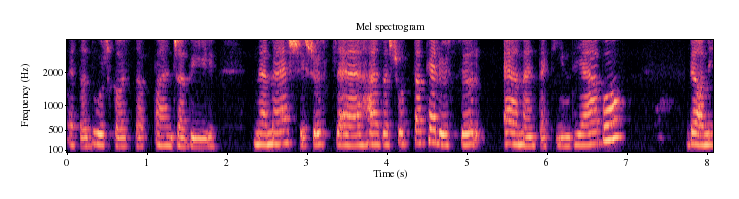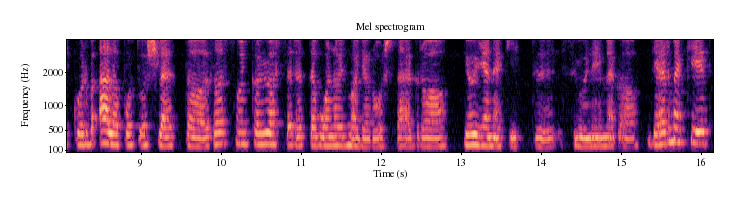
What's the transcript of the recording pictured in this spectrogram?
ez a dúsgazdag panjabi nemes, és összeházasodtak, először elmentek Indiába, de amikor állapotos lett az asszonyka, ő azt szerette volna, hogy Magyarországra jöjjenek, itt szülné meg a gyermekét.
